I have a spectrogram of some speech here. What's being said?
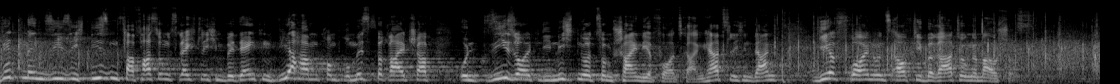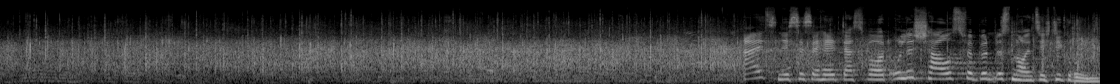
widmen Sie sich diesen verfassungsrechtlichen Bedenken. Wir haben Kompromissbereitschaft, und Sie sollten die nicht nur zum Schein hier vortragen. Herzlichen Dank. Wir freuen uns auf die Beratung im Ausschuss. Als nächstes erhält das Wort Ulle Schaus für Bündnis 90 Die Grünen.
